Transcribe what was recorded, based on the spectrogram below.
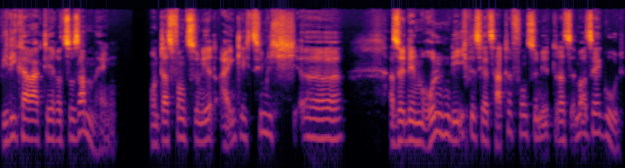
wie die Charaktere zusammenhängen. Und das funktioniert eigentlich ziemlich, äh, also in den Runden, die ich bis jetzt hatte, funktionierte das immer sehr gut.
